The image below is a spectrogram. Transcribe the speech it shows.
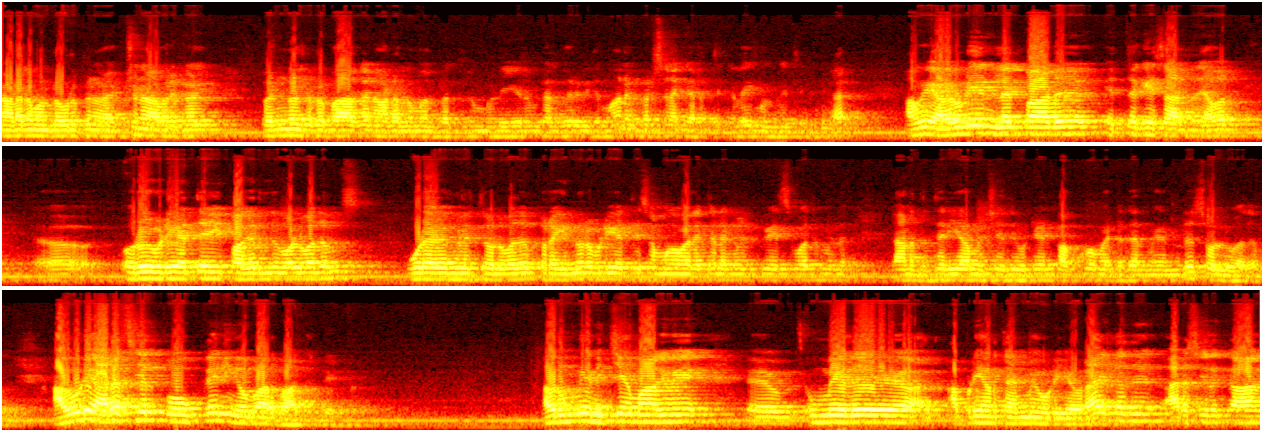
நாடாளுமன்ற உறுப்பினர் அர்ச்சனா அவர்கள் பெண்கள் தொடர்பாக நாடாளுமன்றத்திலும் வெளியேறும் பல்வேறு விதமான விமர்சன கருத்துக்களை முன்வைத்திருக்கிறார். அவை அவருடைய நிலைப்பாடு எத்தகைய சார்ந்தது? அவர் ஒரு விடயத்தை பகிர்ந்து கொள்வதும் ஊடகங்களுக்கு சொல்வதும் பிற இன்னொரு விடயத்தை சமூக வலைத்தளங்களுக்கு பேசுவதும் இல்லை. நான் அதை தெரியாமல் செய்து விட்டேன் பக்குவம் என்ற தன்மை என்று சொல்லுவதும். அவருடைய அரசியல் போக்கை நீங்கள் எவ்வாறு பார்க்கிறீர்கள் அவர் உண்மையை நிச்சயமாகவே உண்மையிலே அப்படியான தன்மை உடையவரா? இல்லது அரசியலுக்காக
